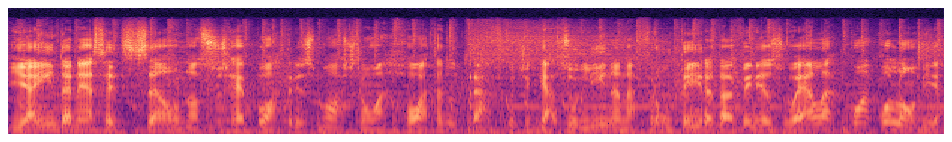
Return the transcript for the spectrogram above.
E ainda nessa edição, nossos repórteres mostram a rota do tráfico de gasolina na fronteira da Venezuela com a Colômbia.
